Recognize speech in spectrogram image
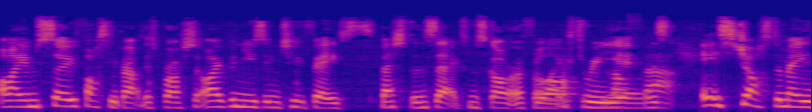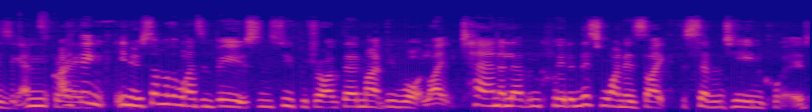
I am so fussy about this brush. So I've been using Too Faced Better Than Sex mascara for like Oh, three years. that. It's just amazing. And I think, you know, some of the ones in Boots and Superdrug, there might be what, like 10, 11 quid. And this one is like 17 quid.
